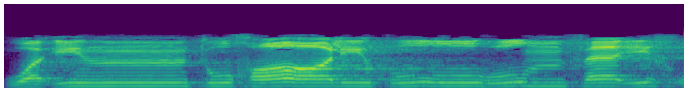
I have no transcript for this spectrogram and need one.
وَإِن تُخَالِطُوهُمْ فَإِخْوَانُكُمْ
